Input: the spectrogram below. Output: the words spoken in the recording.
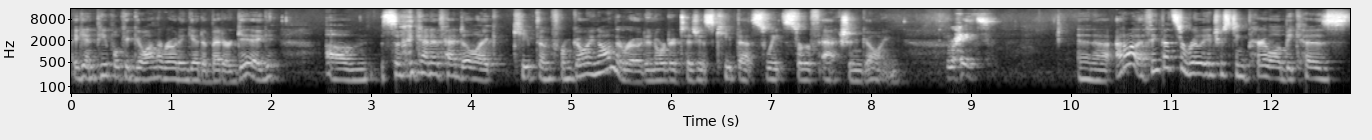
again people could go on the road and get a better gig. Um, so they kind of had to like keep them from going on the road in order to just keep that sweet serf action going. Right. And uh, I don't know. I think that's a really interesting parallel because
